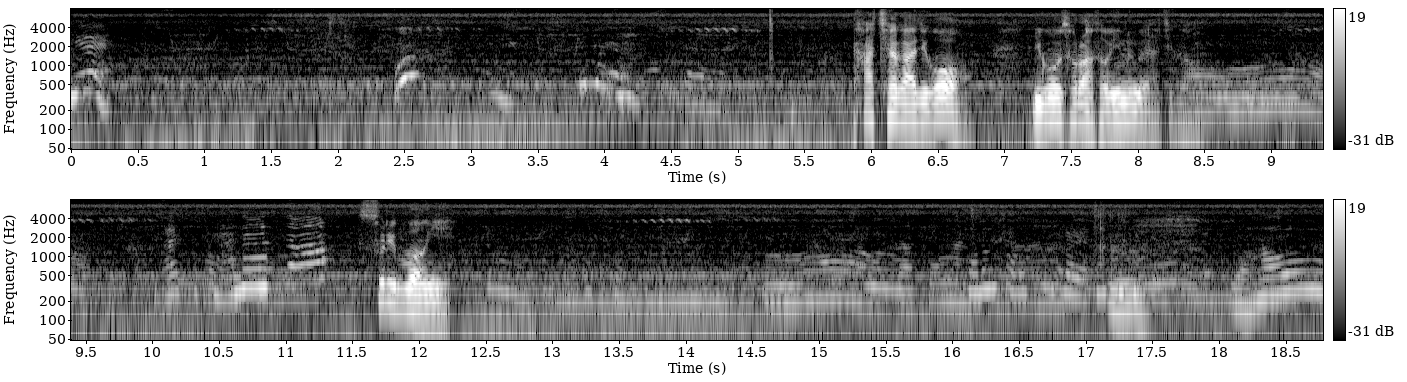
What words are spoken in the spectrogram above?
예. 다쳐가지고 이곳으로 와서 있는 거야 지금. 다 나왔어? 수리부엉이. 자동차가 풀어요. 와우.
